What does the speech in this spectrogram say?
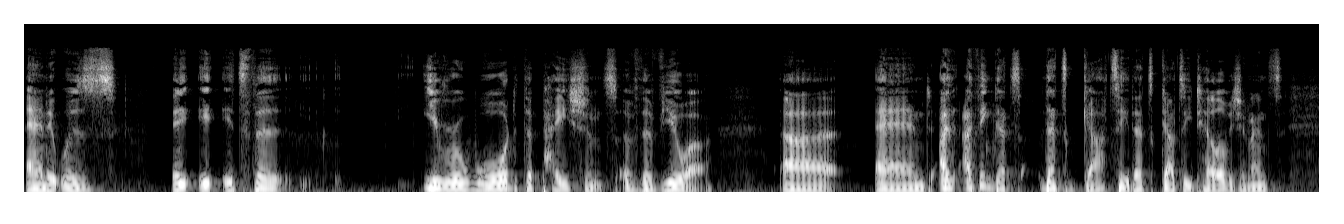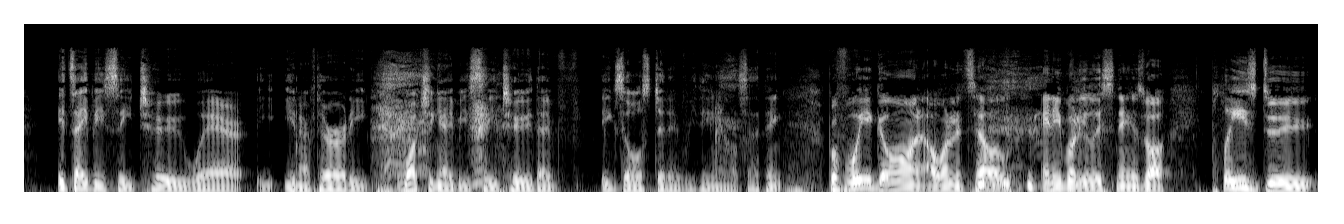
and it was, it, it, it's the, you reward the patience of the viewer, uh, and I, I think that's that's gutsy. That's gutsy television, and it's. It's ABC Two, where you know if they're already watching ABC Two, they've exhausted everything else. I think Before you go on, I want to tell anybody listening as well. Please do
